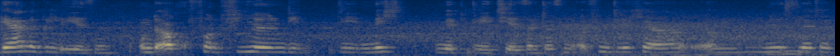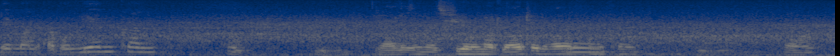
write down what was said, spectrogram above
gerne gelesen. Und auch von vielen, die, die nicht Mitglied hier sind. Das ist ein öffentlicher ähm, Newsletter, den man abonnieren kann. Ja, da sind jetzt 400 Leute drauf. Mhm. Ja.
